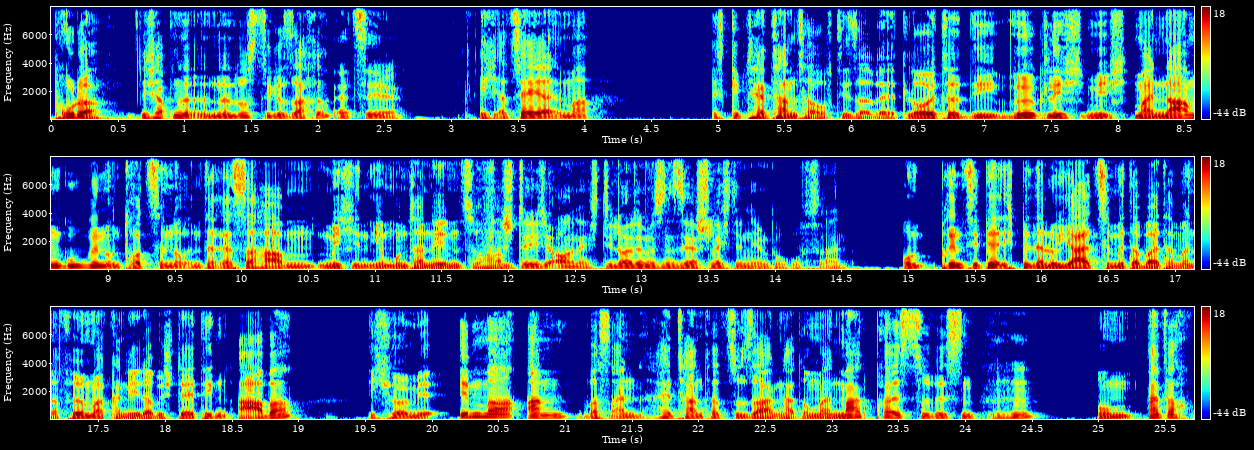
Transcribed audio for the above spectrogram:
Bruder, ich habe eine ne lustige Sache. Erzähl. Ich erzähle ja immer, es gibt Headhunter auf dieser Welt. Leute, die wirklich mich, meinen Namen googeln und trotzdem noch Interesse haben, mich in ihrem Unternehmen zu haben. Verstehe ich auch nicht. Die Leute müssen sehr schlecht in ihrem Beruf sein. Und prinzipiell, ich bin der loyalste Mitarbeiter meiner Firma, kann jeder bestätigen, aber ich höre mir immer an, was ein Headhunter zu sagen hat, um meinen Marktpreis zu wissen, um einfach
